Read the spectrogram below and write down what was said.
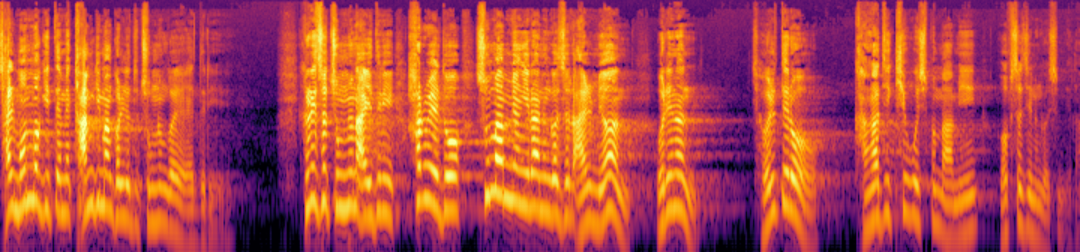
잘 못 먹기 때문에 감기만 걸려도 죽는 거예요, 애들이. 그래서 죽는 아이들이 하루에도 수만 명이라는 것을 알면 우리는 절대로 강아지 키우고 싶은 마음이 없어지는 것입니다.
